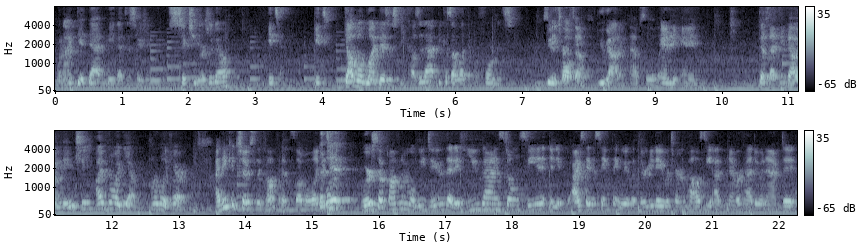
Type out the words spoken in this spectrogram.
when I did that, made that decision six years ago, it's it's doubled my business because of that. Because I let the performance do the talking. You got it. absolutely And and does that devalue the agency? I have no idea. I don't really care. I think it shows the confidence level. Like That's we're, it. we're so confident in what we do that if you guys don't see it, and if, I say the same thing, we have a 30 day return policy. I've never had to enact it.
